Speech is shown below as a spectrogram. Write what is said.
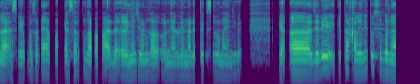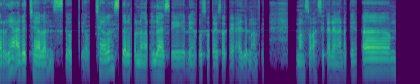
Nggak sih, maksudnya podcaster tuh nggak apa-apa ada E-nya. Cuman kalau E-nya 5 detik sih lumayan juga Ya, uh, jadi kita kali ini tuh sebenarnya ada challenge, gokil. Challenge dari pendengar. Enggak sih, ini aku sotoy-sotoy aja, maaf ya. Emang so asik kadang-kadang ya. Um,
